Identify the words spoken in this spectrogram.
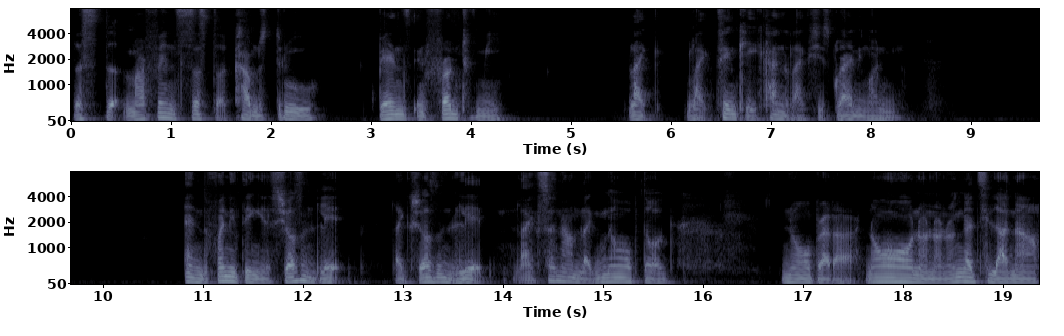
the, my friend's sister comes through, bends in front of me, like like Tinky, kind of like she's grinding on me. And the funny thing is, she wasn't lit. Like, she wasn't lit. Like, so now I'm like, no, dog. No, brother. No, no, no, no. Ngatilana.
